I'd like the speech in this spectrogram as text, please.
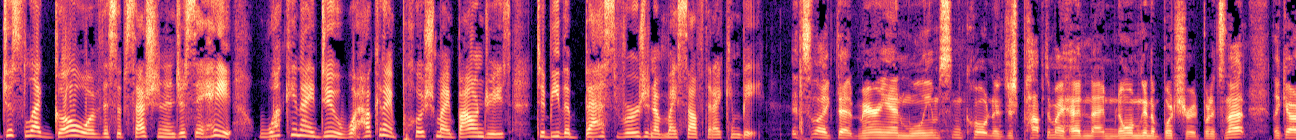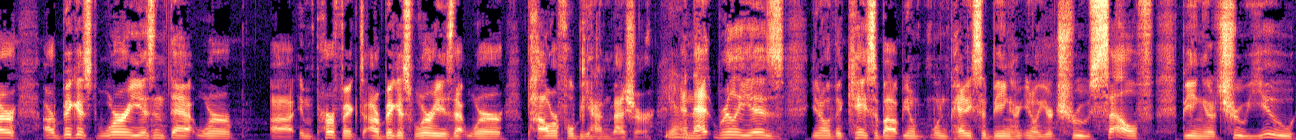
just let go of this obsession and just say, hey, what can I do? What, how can I push my boundaries to be the best version of myself that I can be? It's like that Marianne Williamson quote, and it just popped in my head, and I know I'm going to butcher it, but it's not like our our biggest worry isn't that we're uh, imperfect. Our biggest worry is that we're powerful beyond measure, Yeah. and that really is, you know, the case about you know when Patty said being you know your true self, being a true you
